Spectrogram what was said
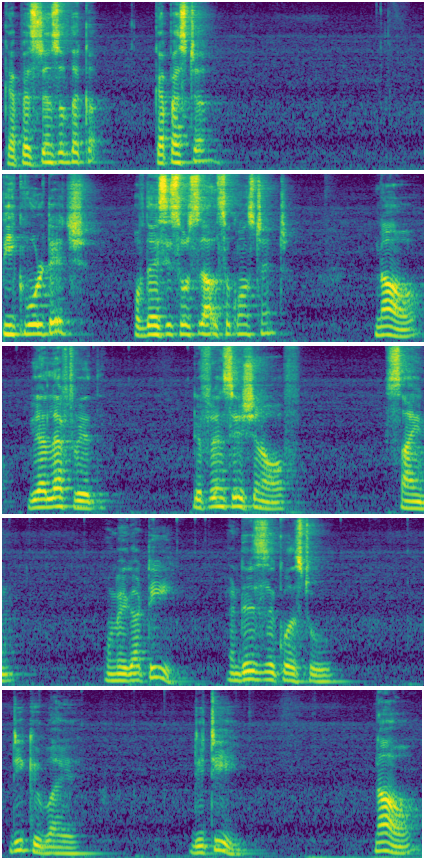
capacitance of the capacitor peak voltage of the AC source is also constant now we are left with differentiation of sine omega t and this is equals to dq by dt. Now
